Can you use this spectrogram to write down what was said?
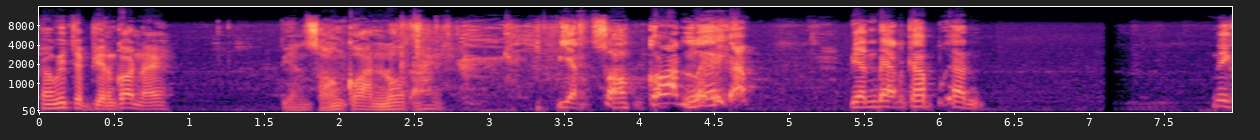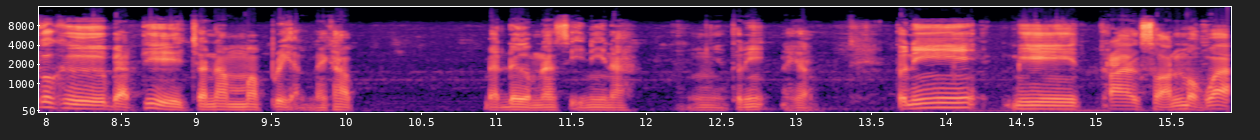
ช่างวิทย์จะเปลี่ยนก้อนไหน เปลี่ยนสองก้อนโลดไอ้เปลี่ยนสองก้อนเลยครับ เปลี่ยนแบตครับเพื่อน นี่ก็คือแบตที่จะนำมาเปลี่ยนนะครับ แบตเดิมนะสีนี้นะนี่ตัวนี้นะครับ ตัวนี้มีตราอักษรบอกว่า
